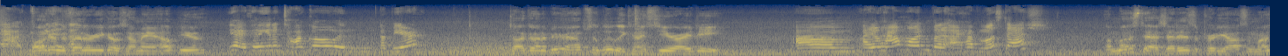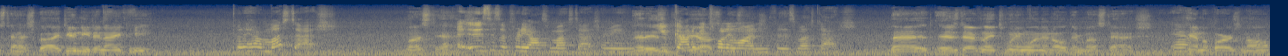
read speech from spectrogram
I Welcome to a- Federico's. How may I help you? Yeah, can I get a taco and a beer? Taco and a beer? Absolutely. Can I see your ID? Um, I don't have one, but I have a mustache. A mustache. That is a pretty awesome mustache, but I do need an ID. But I have a mustache. Mustache. This is a pretty awesome mustache. I mean, That is you've got to be awesome 21 mustache. for this mustache. That is definitely 21 and older mustache. Yeah. Handlebars and all.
